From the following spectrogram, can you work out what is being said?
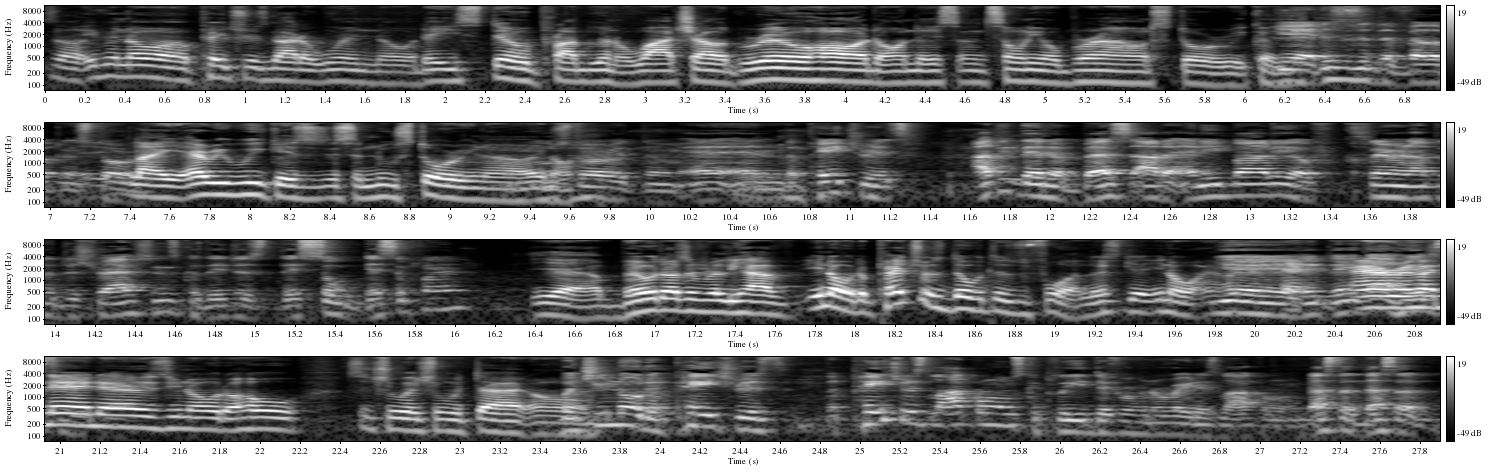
So even though uh, Patriots got to win, though, they still probably going to watch out real hard on this Antonio Brown story because Yeah, this is a developing story. like every week is just a new story now. New you know, story with them, and, and the Patriots. I think they're the best out of anybody of clearing out the distractions because they just they're so disciplined. Yeah, Bill doesn't really have. You know, the Patriots dealt with this before. Let's get you know, Yeah, yeah, they- they Aaron. Hernandez. You know, the whole situation with that. Um, But you know the Patriots, the Patriots locker room is completely different from the Raiders locker room. That's a that's a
